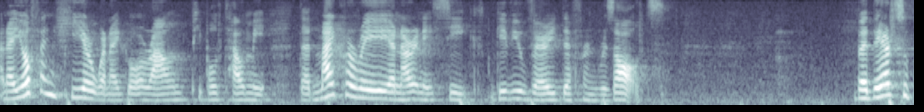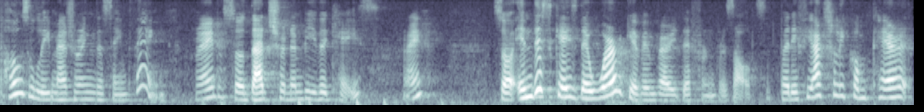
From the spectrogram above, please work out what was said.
And I often hear when I go around, people tell me that microarray and RNA-seq give you very different results. But they are supposedly measuring the same thing, right? So that shouldn't be the case, right? So in this case, they were given very different results. But if you actually compare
